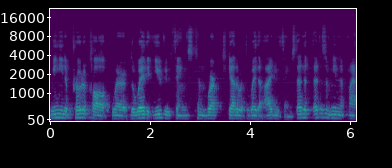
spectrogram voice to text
we need a protocol where the way that you do things can work together with the way that I do things. That, that doesn't mean that my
